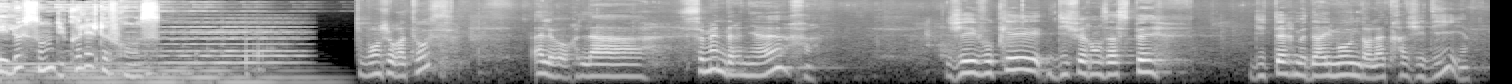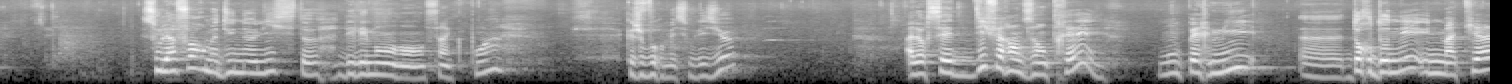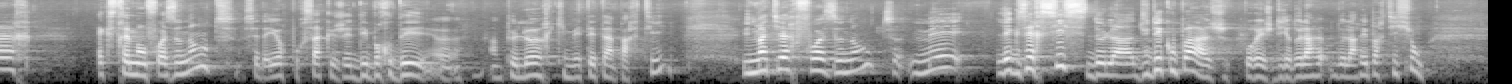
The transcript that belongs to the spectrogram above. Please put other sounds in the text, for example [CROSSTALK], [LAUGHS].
Les leçons du Collège de France. Bonjour à tous. Alors, la semaine dernière, j'ai évoqué différents aspects du terme daimon dans la tragédie sous la forme d'une liste d'éléments en cinq points que je vous remets sous les yeux. Alors ces différentes entrées m'ont permis d'ordonner une matière extrêmement foisonnante. C'est d'ailleurs pour ça que j'ai débordé euh, un peu l'heure qui m'était impartie. Une matière foisonnante, mais l'exercice du découpage, pourrais-je dire, de la, répartition.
